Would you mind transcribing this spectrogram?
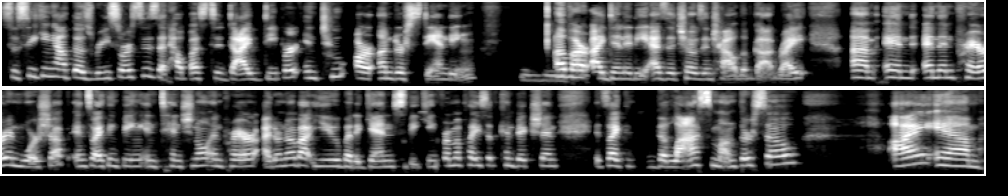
So, seeking out those resources that help us to dive deeper into our understanding. Mm-hmm. of our identity as a chosen child of God, right? Um, and and then prayer and worship. And so I think being intentional in prayer. I don't know about you, but again, speaking from a place of conviction, it's like the last month or so. I am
